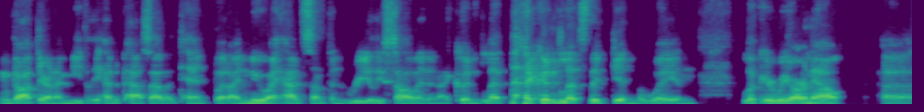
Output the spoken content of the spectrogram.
and got there and I immediately had to pass out a tent. But I knew I had something really solid and I couldn't let I couldn't let sleep get in the way. And look, here we are now, uh,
